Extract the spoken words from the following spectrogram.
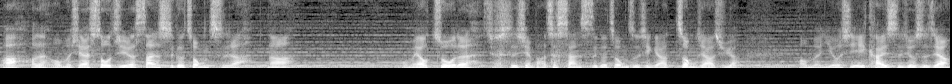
啊，好的，我们现在收集了三十个种子了。那我们要做的就是先把这三十个种子先给它种下去啊。我们游戏一开始就是这样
